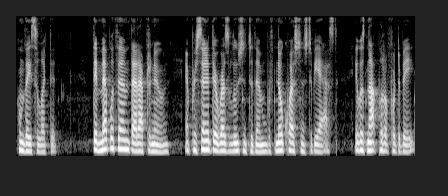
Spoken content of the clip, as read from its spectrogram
whom they selected. They met with them that afternoon and presented their resolution to them with no questions to be asked. It was not put up for debate.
